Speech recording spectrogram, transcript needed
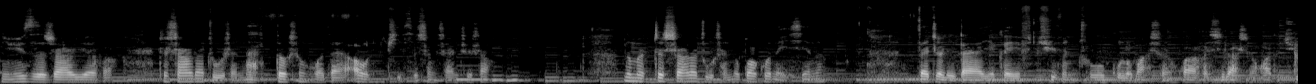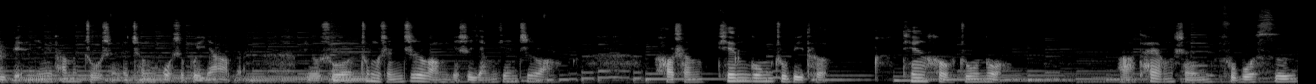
女子十二月坊。这十二大主神呢，都生活在奥林匹斯圣山之上。那么，这十二大主神都包括哪些呢？在这里，大家也可以区分出古罗马神话和希腊神话的区别，因为他们主神的称呼是不一样的。比如说，众神之王也是阳间之王，号称天公朱庇特、天后朱诺，啊，太阳神福波斯、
